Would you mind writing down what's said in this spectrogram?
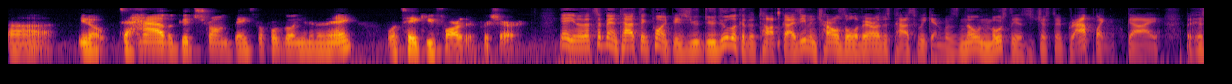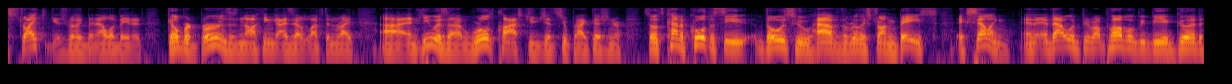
uh, you know, to have a good strong base before going into MMA will take you farther for sure. Yeah, you know, that's a fantastic point because you, you do look at the top guys. Even Charles Oliveira this past weekend was known mostly as just a grappling guy, but his striking has really been elevated. Gilbert Burns is knocking guys out left and right, uh, and he was a world class jiu jitsu practitioner. So it's kind of cool to see those who have the really strong base excelling, and, and that would be, probably be a good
